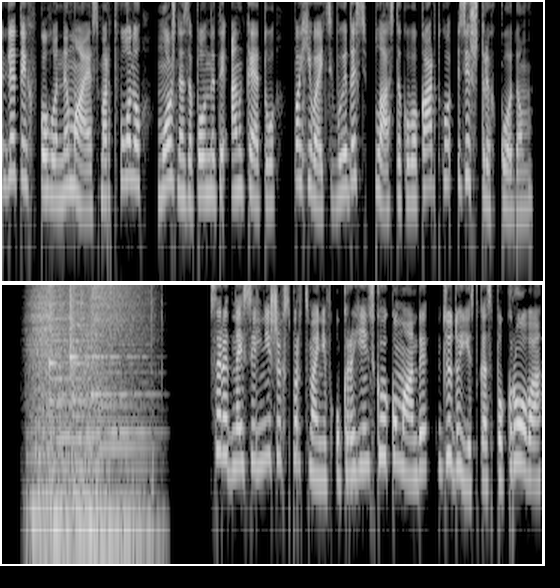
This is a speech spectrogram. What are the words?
Для тих, в кого немає смартфону, можна заповнити анкету. Фахівець видасть пластикову картку зі штрих-кодом. Серед найсильніших спортсменів української команди дзюдоїстка з Покрова.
